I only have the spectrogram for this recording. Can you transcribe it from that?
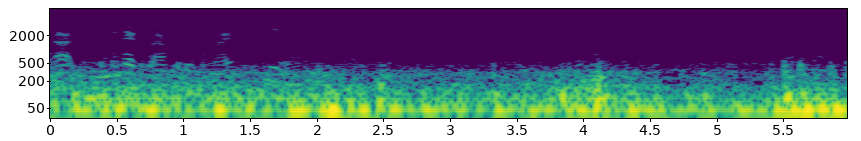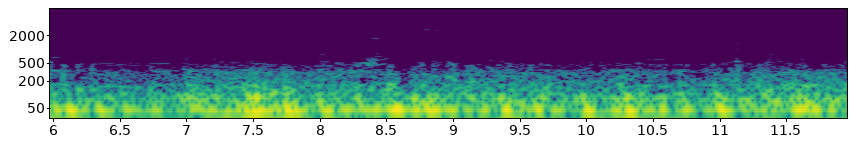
Not the next one after this one, right? Yeah. So much nicer down here, you see? Yeah. make a right here.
